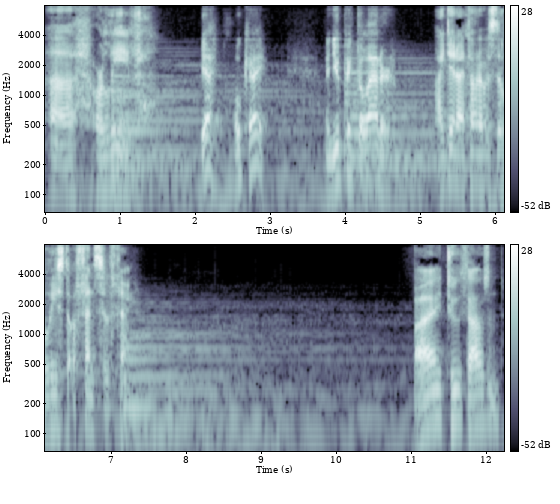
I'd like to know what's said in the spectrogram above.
uh, or leave. Yeah, okay. And you picked the latter. I did. I thought it was the least offensive thing. By 2000,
